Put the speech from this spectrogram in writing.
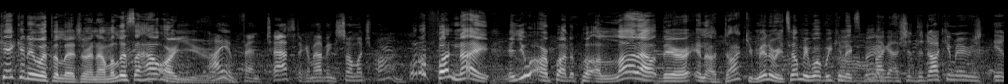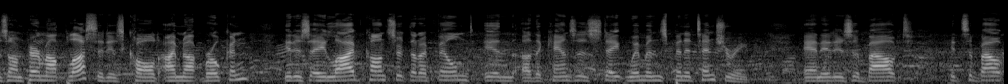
Kicking it with the legend right now. Melissa, how are you? I am fantastic. I'm having so much fun. What a fun night. And you are about to put a lot out there in a documentary. Tell me what we can expect. Oh my gosh, the documentary is on Paramount Plus. It is called I'm Not Broken. It is a live concert that I filmed in uh, the Kansas State Women's Penitentiary. And it is about it's about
